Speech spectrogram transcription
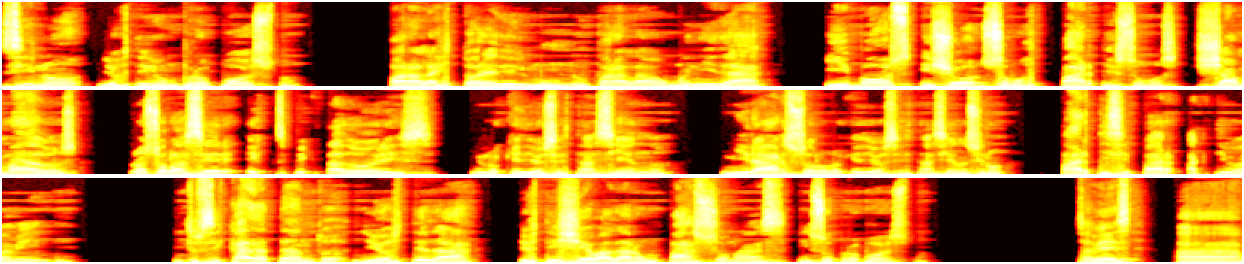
sino Dios tiene un propósito para la historia del mundo, para la humanidad. Y vos y yo somos parte, somos llamados no solo a ser espectadores lo que Dios está haciendo, mirar solo lo que Dios está haciendo, sino participar activamente. Entonces, cada tanto Dios te da, Dios te lleva a dar un paso más en su propósito. ¿Sabes? Ah,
